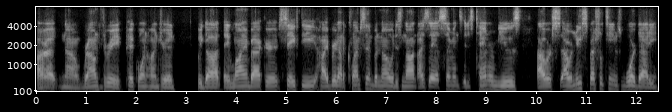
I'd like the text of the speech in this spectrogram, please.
All right, now round three, pick 100. We got a linebacker, safety hybrid out of Clemson, but no, it is not Isaiah Simmons. It is Tanner Muse, our our new special teams war daddy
